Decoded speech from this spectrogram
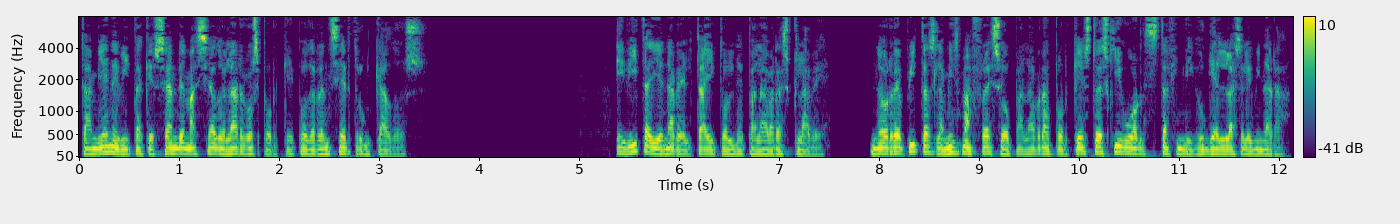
También evita que sean demasiado largos porque podrán ser truncados. Evita llenar el title de palabras clave. No repitas la misma frase o palabra porque esto es keyword stuffing y Google las eliminará.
